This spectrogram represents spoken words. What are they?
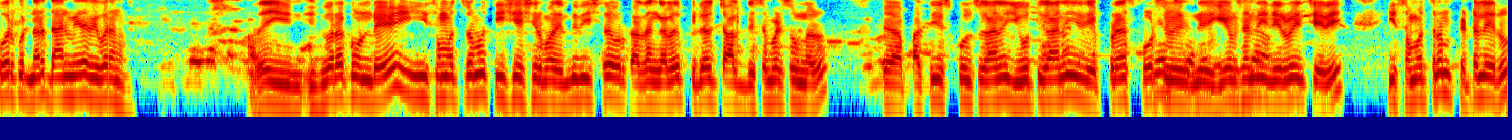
కోరుకుంటున్నారు. దాని మీద వివరణ. అదే ఇదివరకు ఉండే ఈ సంవత్సరం తీసేసారు మరి ఎందుకు తీసారో ఎవరికి అర్థం కాలేదు. పిల్లలు చాలా డిసప్పాయింట్స్ ఉన్నారు. ప్రతి స్కూల్స్ కానీ యూత్ కానీ ఎప్పుడైనా స్పోర్ట్స్ గేమ్స్ అన్ని నిర్వహించేది. ఈ సంవత్సరం పెట్టలేరు.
